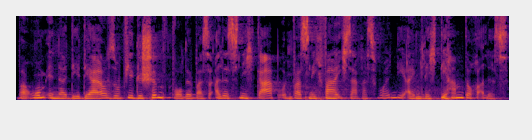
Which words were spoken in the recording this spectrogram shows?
warum in der DDR so viel geschimpft wurde, was alles nicht gab und was nicht war. Ich sage, was wollen die eigentlich? Die haben doch alles.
